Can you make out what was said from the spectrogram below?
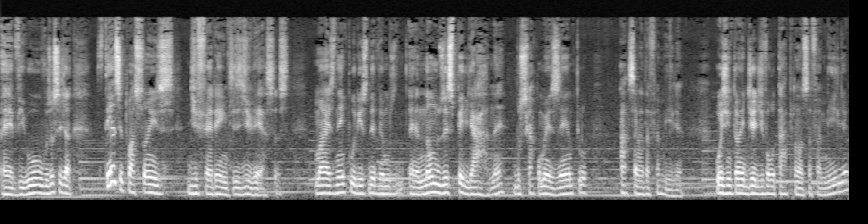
é, viúvos, ou seja, tem as situações diferentes, diversas, mas nem por isso devemos é, não nos espelhar, né? buscar como exemplo a Sagrada Família. Hoje, então, é dia de voltar para nossa família,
